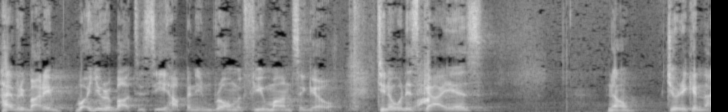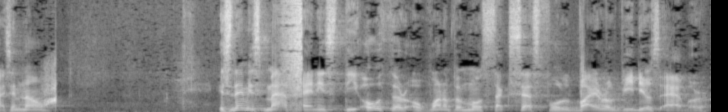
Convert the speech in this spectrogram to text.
Hi everybody, what you're about to see happened in Rome a few months ago. Do you know who this guy is? No? Do you recognize him now? His name is Matt and he's the author of one of the most successful viral videos ever.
